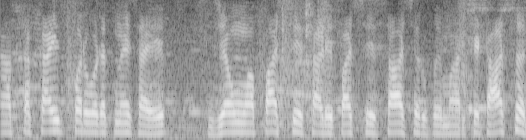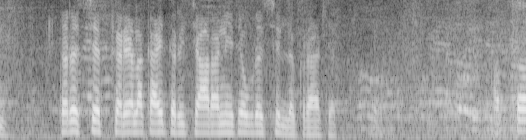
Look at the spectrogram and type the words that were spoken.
आता काहीच परवडत नाही साहेब. जेव्हा पाचशे साडेपाचशे सहाशे रुपये मार्केट असेल तरच शेतकऱ्याला काहीतरी चाराने तेवढं शिल्लक राहतात आत्ता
